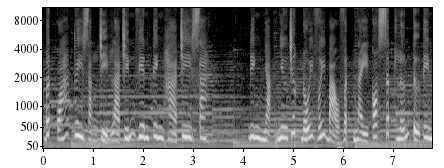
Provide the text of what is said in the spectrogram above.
Bất quá tuy rằng chỉ là 9 viên tinh hà chi xa Đinh nhạc như trước đối với bảo vật này có rất lớn tự tin.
